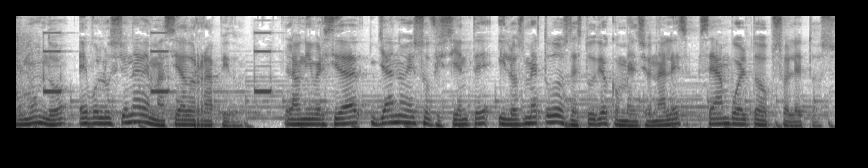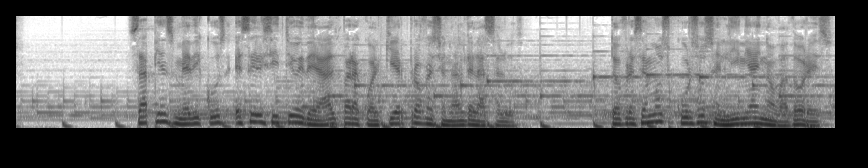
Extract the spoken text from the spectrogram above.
El mundo evoluciona demasiado rápido la universidad ya no es suficiente y los métodos de estudio convencionales se han vuelto obsoletos. Sapiens Medicus es el sitio ideal para cualquier profesional de la salud. Te ofrecemos cursos en línea innovadores,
